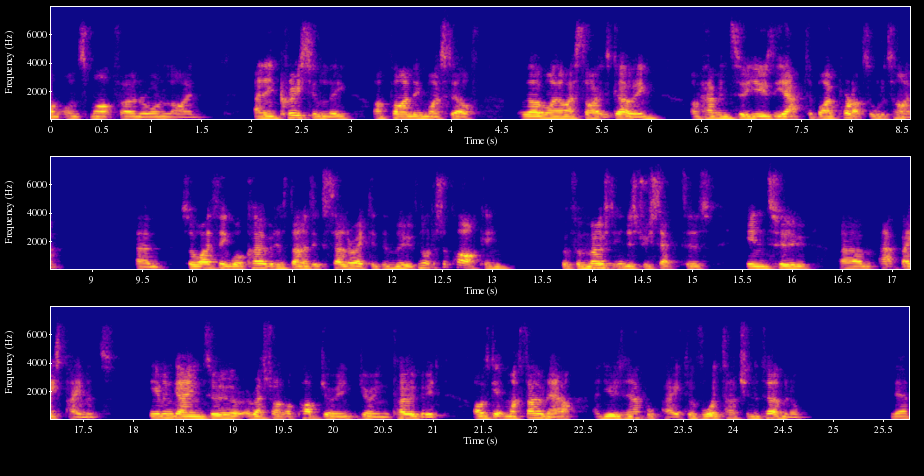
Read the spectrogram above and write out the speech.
on, on smartphone or online. And increasingly, I'm finding myself although my eyesight is going, I'm having to use the app to buy products all the time. Um, so I think what COVID has done is accelerated the move, not just for parking, but for most industry sectors into um, app-based payments. Even going to a restaurant or pub during during COVID, I was getting my phone out and using Apple Pay to avoid touching the terminal. Yeah,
